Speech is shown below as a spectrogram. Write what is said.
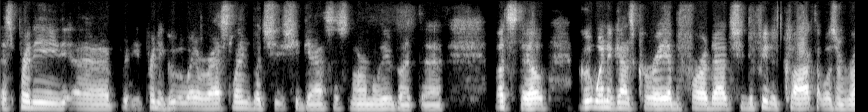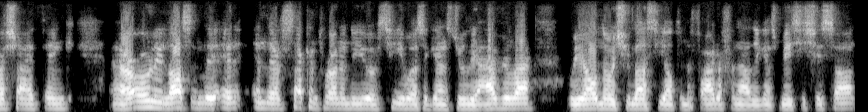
is pretty uh, pretty pretty good with wrestling, but she she gasses normally. But uh, but still, good win against Korea. Before that, she defeated Clark. That was in Russia, I think. Her only loss in the in, in their second run in the UFC was against Julia Avila. We all know she lost the Ultimate Fighter finale against Macy Chiasson.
